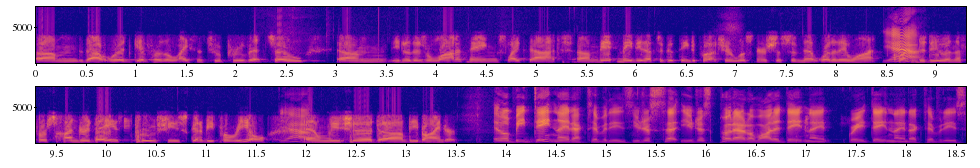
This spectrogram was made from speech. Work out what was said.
um, that would give her the license to approve it. So, um, you know, there's a lot of things like that. Um, may- maybe that's that's a good thing to put out to your listeners to submit. What do they want Yeah. Clinton to do in the first hundred days to prove she's going to be for real? Yeah. And we should uh, be behind her. It'll be date night activities. You just set, you just put out a lot of date night, great date night activities.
